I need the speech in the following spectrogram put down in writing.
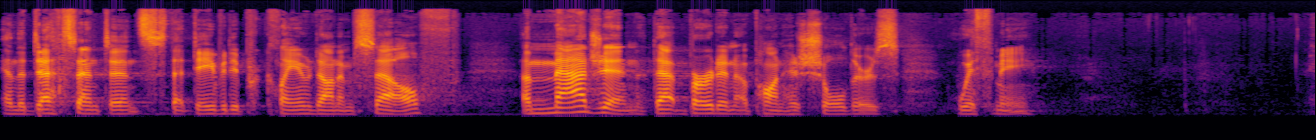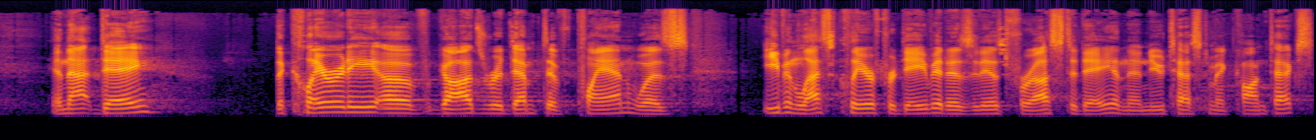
and the death sentence that David had proclaimed on himself. Imagine that burden upon his shoulders with me. In that day, the clarity of God's redemptive plan was even less clear for David as it is for us today in the New Testament context.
